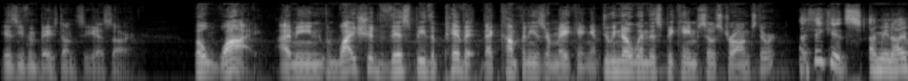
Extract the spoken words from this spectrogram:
is even based on CSR. But why? I mean, why should this be the pivot that companies are making? And do we know when this became so strong, Stuart? I think it's. I mean, I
